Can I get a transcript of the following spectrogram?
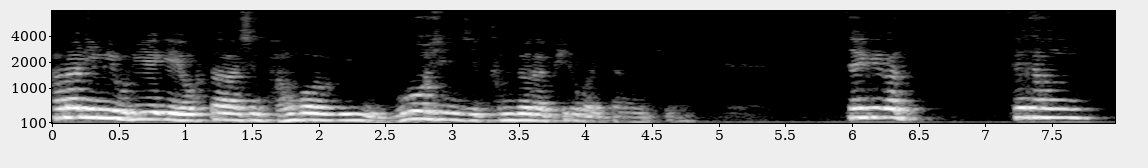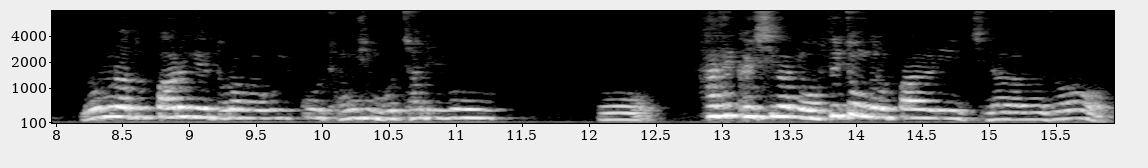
하나님이 우리에게 역사하신 방법이 무엇인지 분별할 필요가 있다는 것이에요. 세계가 세상이 너무나도 빠르게 돌아가고 있고 정신 못 차리고 어, 사색할 시간이 없을 정도로 빨리 지나가면서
